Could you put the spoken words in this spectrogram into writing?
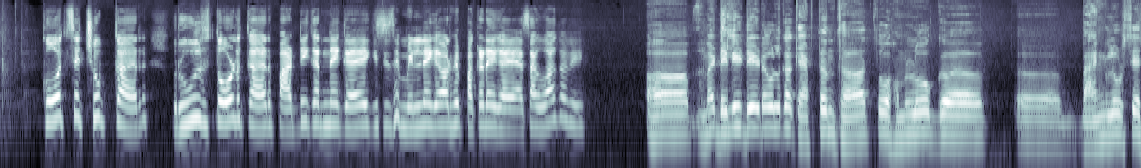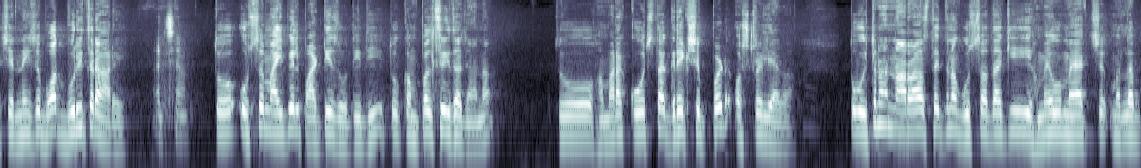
कोच से छुप कर रूल्स तोड़कर पार्टी करने गए किसी से मिलने गए और फिर पकड़े गए ऐसा हुआ कभी? अ, मैं दिल्ली डे डबल का कैप्टन था तो हम लोग बैंगलोर से या चेन्नई से बहुत बुरी तरह आ रहे अच्छा। तो उस समय आईपीएल पार्टीज़ होती थी तो कंपलसरी था जाना। तो हमारा कोच था ग्रेक शिपवर्ड ऑस्ट्रेलिया का। तो वो इतना नाराज़ था इतना गुस्सा था कि हमें वो मैच मतलब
